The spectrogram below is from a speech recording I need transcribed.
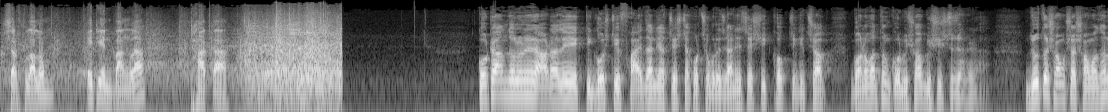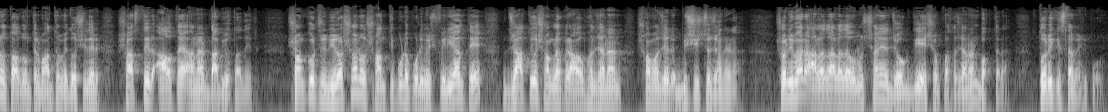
শরফুল আলম এটিএন বাংলা ঢাকা। কোটা আন্দোলনের আড়ালে একটি গোষ্ঠী ফায়দা নেওয়ার চেষ্টা করছে বলে জানিয়েছে শিক্ষক চিকিৎসক গণমাধ্যম কর্মী সহ বিশিষ্টজনেরা। দ্রুত সমস্যার সমাধান ও তদন্তের মাধ্যমে দোষীদের শাস্তির আওতায় আনার দাবিও তাদের। সংকট নিরসন ও শান্তিপূর্ণ পরিবেশ ফিরিয়ে আনতে জাতীয় সংলাপের আহ্বান জানান সমাজের বিশিষ্টজনেরা। শনিবার আলাদা আলাদা অনুষ্ঠানে যোগ দিয়ে এসব কথা জানান বক্তারা। তরিক ইসলামের রিপোর্ট।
